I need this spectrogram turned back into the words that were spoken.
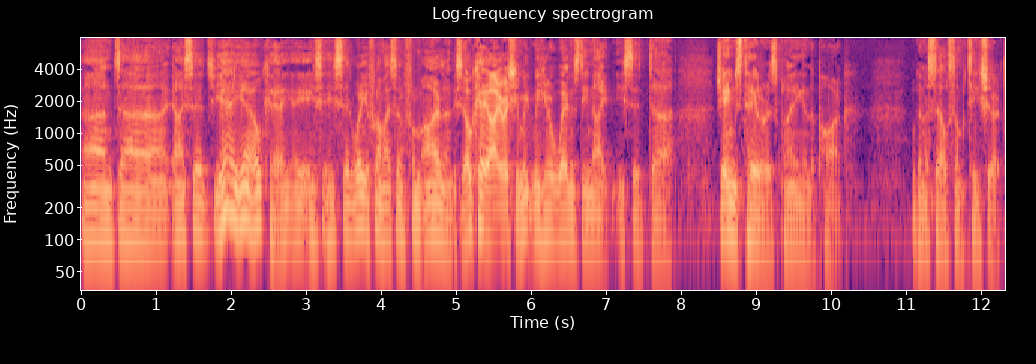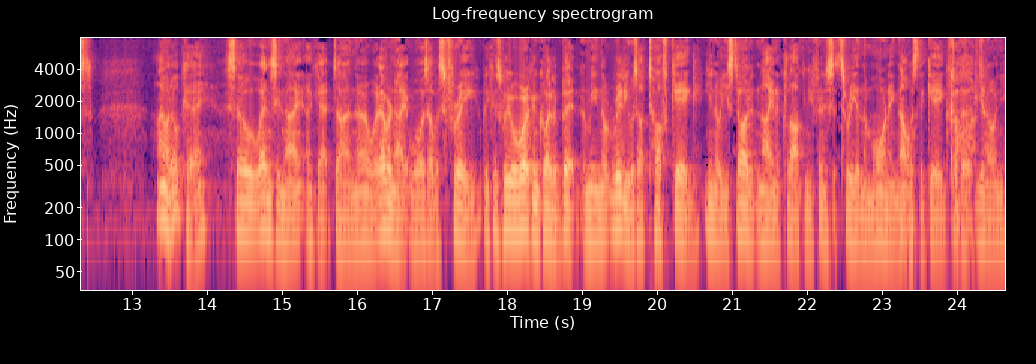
And uh, I said, yeah, yeah, okay. He, he said, where are you from? I said, I'm from Ireland. He said, okay, Irish, you meet me here Wednesday night. He said, uh, James Taylor is playing in the park. We're going to sell some T-shirts. I went, okay. So Wednesday night, I get down there. Whatever night it was, I was free because we were working quite a bit. I mean, it really was a tough gig. You know, you start at nine o'clock and you finish at three in the morning. That was the gig for the, you know, and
